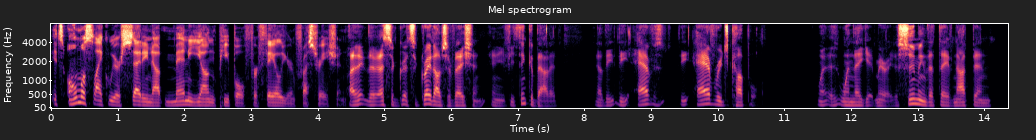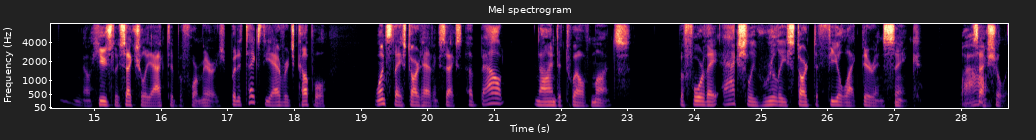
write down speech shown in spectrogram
it's almost like we are setting up many young people for failure and frustration. I think that's a it's a great observation, and if you think about it, you know the the average the average couple when when they get married, assuming that they've not been you know hugely sexually active before marriage, but it takes the average couple once they start having sex about nine to twelve months before they actually really start to feel like they're in sync wow. sexually.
